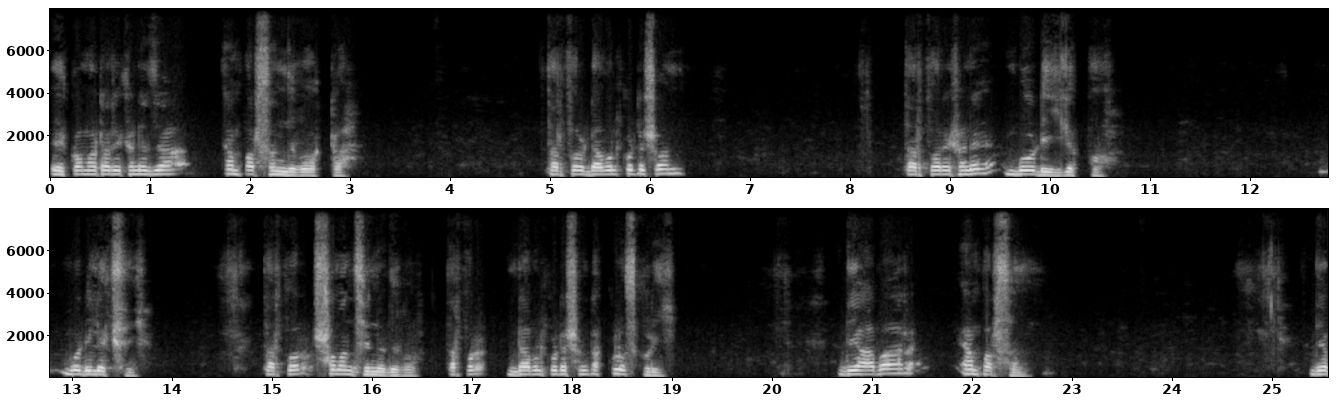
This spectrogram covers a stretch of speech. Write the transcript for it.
এই কমাটার এখানে যা অ্যাম্পারসন দেবো একটা। তারপর ডাবল কোটেশন তারপর এখানে বডি লিখব। বডি লিখছি। তারপর সমান চিহ্ন দেব। তারপর ডাবল কোটেশনটা ক্লোজ করি। দিয়ে আবার অ্যাম্পারসন দিয়ে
